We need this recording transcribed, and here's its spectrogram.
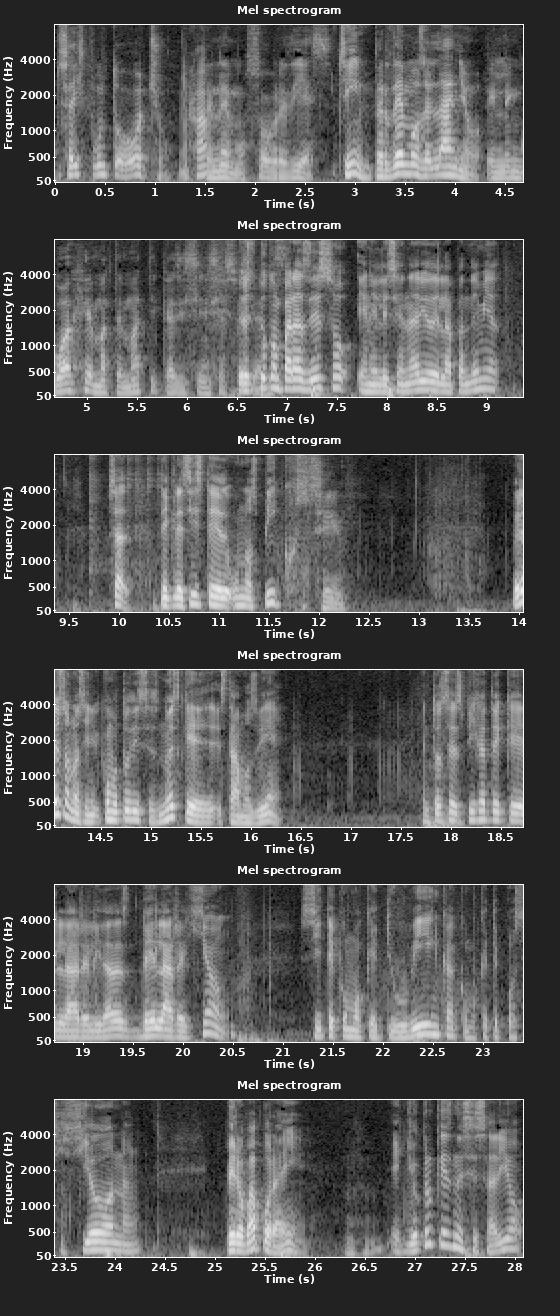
6.8 tenemos sobre 10. Sí. Perdemos el año en lenguaje, matemáticas y ciencias sociales. Pero si tú comparas eso en el escenario de la pandemia, o sea, te creciste unos picos. Sí. Pero eso no significa, como tú dices, no es que estamos bien. Entonces, fíjate que las realidades de la región sí te como que te ubican, como que te posicionan, pero va por ahí. Eh, yo creo que es necesario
